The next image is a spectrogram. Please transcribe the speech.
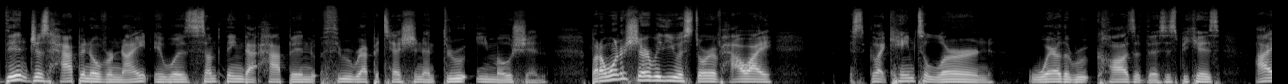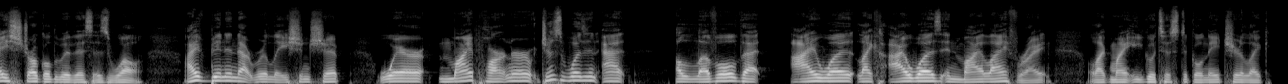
didn't just happen overnight. It was something that happened through repetition and through emotion. But I want to share with you a story of how I like came to learn where the root cause of this is because I struggled with this as well. I've been in that relationship where my partner just wasn't at a level that I was like I was in my life, right? Like my egotistical nature like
